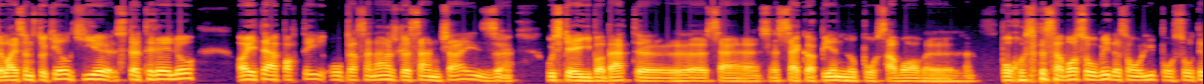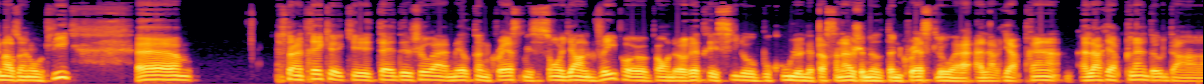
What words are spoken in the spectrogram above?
de, License to Kill, qui, euh, ce trait-là, a été apporté au personnage de Sanchez, où ce qu'il va battre sa, sa, copine pour savoir pour savoir sauver de son lit pour sauter dans un autre lit. C'est un trait qui était déjà à Milton Crest, mais on y a enlevé, puis, on a rétréci beaucoup le personnage de Milton Crest à, l'arrière-plan dans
